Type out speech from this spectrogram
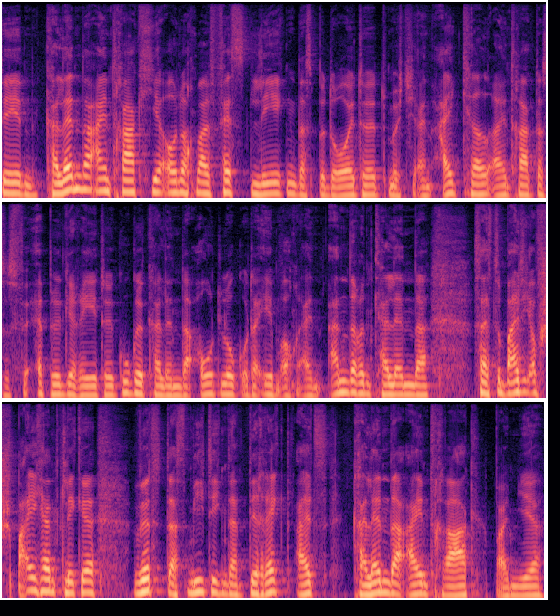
den Kalendereintrag hier auch nochmal festlegen. Das bedeutet, möchte ich einen iCal-Eintrag, das ist für Apple-Geräte, Google-Kalender, Outlook oder eben auch einen anderen Kalender. Das heißt, sobald ich auf Speichern klicke, wird das Meeting dann direkt als Kalendereintrag bei mir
